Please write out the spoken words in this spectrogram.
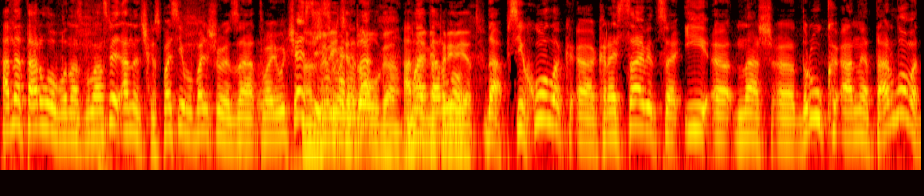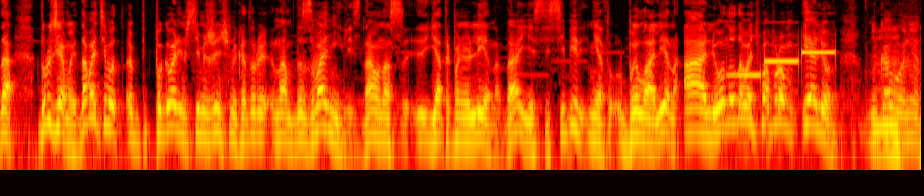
Анетта Орлова у нас была на связи. Анеточка, спасибо большое за твое участие. Живите сегодня, да. долго. Анетта Маме Орлова, привет. Да, психолог, э, красавица и э, наш э, друг Анетта Орлова. Да, друзья мои, давайте вот поговорим с теми женщинами, которые нам дозвонились. Да, у нас, я так понимаю, Лена, да, есть из Сибири. Нет, была Лена. А Алену давайте попробуем. И Алену. Никого нет.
